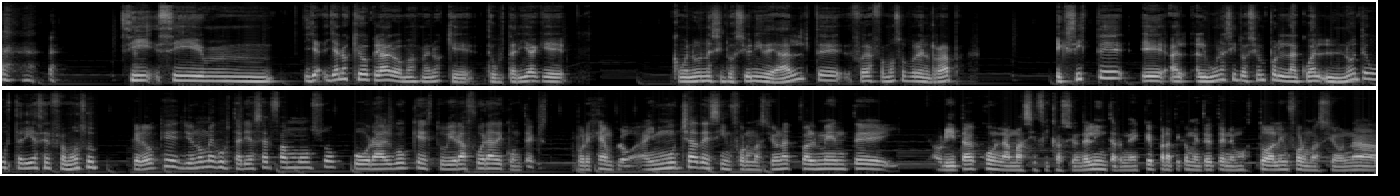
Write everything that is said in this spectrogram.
Sí, sí, mm, ya, ya nos quedó claro más o menos que te gustaría que, como en una situación ideal, te fueras famoso por el rap ¿Existe eh, alguna situación por la cual no te gustaría ser famoso? Creo que yo no me gustaría ser famoso por algo que estuviera fuera de contexto. Por ejemplo, hay mucha desinformación actualmente, ahorita con la masificación del Internet, que prácticamente tenemos toda la información a,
